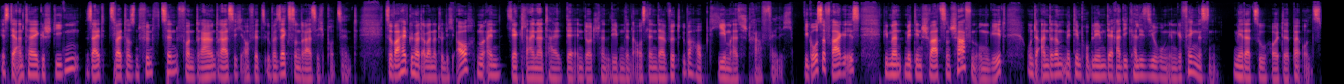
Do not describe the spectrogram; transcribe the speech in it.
ist der Anteil gestiegen seit 2015 von 33 auf jetzt über 36 Prozent. Zur Wahrheit gehört aber natürlich auch, nur ein sehr kleiner Teil der in Deutschland lebenden Ausländer wird überhaupt jemals straffällig. Die große Frage ist, wie man mit den schwarzen Schafen umgeht, unter anderem mit dem Problem der Radikalisierung in Gefängnissen. Mehr dazu heute bei uns.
